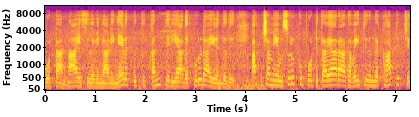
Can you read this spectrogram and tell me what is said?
போட்டான். நாய் சில வினாடி நேரத்துக்கு கண் தெரியாத குருடாயிருந்தது அச்சமயம் சுருக்கு போட்டு தயாராக வைத்திருந்த காட்டுச்செ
